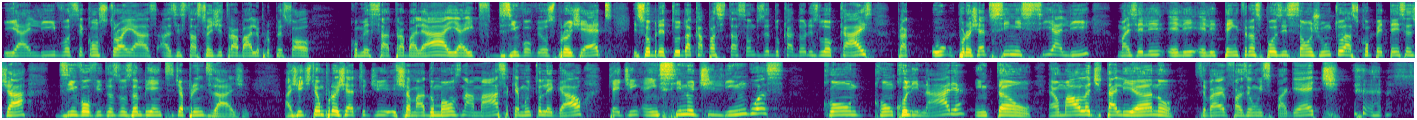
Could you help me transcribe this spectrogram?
e ali você constrói as, as estações de trabalho para o pessoal começar a trabalhar e aí desenvolver os projetos e, sobretudo, a capacitação dos educadores locais. Pra, o, o projeto se inicia ali, mas ele, ele, ele tem transposição junto às competências já desenvolvidas nos ambientes de aprendizagem. A gente tem um projeto de, chamado Mãos na Massa, que é muito legal, que é de é ensino de línguas com, com culinária. Então, é uma aula de italiano, você vai fazer um espaguete.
